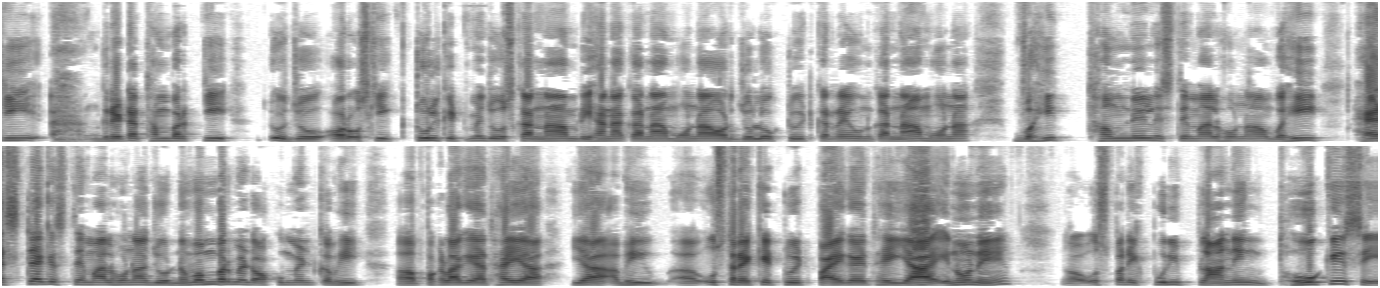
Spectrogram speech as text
कि ग्रेटर थम्बर की जो और उसकी टूल किट में जो उसका नाम, रिहाना का नाम होना और जो लोग ट्वीट कर रहे हैं उनका नाम होना, वही थंबनेल इस्तेमाल होना, वही हैशटैग इस्तेमाल होना जो नवंबर में डॉक्यूमेंट कभी पकड़ा गया था या या अभी उस तरह के ट्वीट पाए गए थे या इन्होंने उस पर एक पूरी प्लानिंग धोखे से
